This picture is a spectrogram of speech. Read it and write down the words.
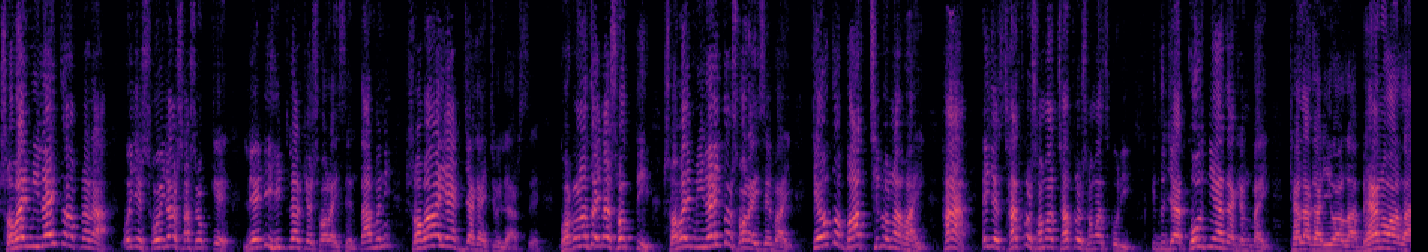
সবাই মিলাই তো আপনারা। ওই যে স্বৈরা শাসককে, লেডি হিটলারকে সরাইছেন, তার মানে সবাই এক জায়গায় চলে আসছে। ঘটনা তো এটা সত্যি, সবাই মিলেই তো সরাইছে ভাই। কেউ তো বাদ ছিল না ভাই। হ্যাঁ এই যে ছাত্র সমাজ ছাত্র সমাজ করি, কিন্তু যা খোঁজ নিয়ে দেখেন ভাই, ঠেলা গাড়িওয়ালা, ভ্যানওয়ালা,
